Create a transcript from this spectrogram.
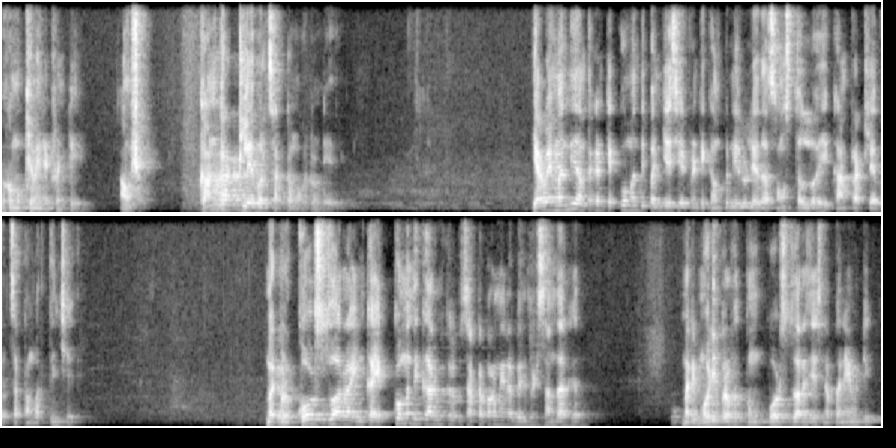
ఒక ముఖ్యమైనటువంటి అంశం. కాంట్రాక్ట్ లేబర్ చట్టం ఒకటి ఉండేది. ఇరవై మంది అంతకంటే ఎక్కువ మంది పనిచేసేటువంటి కంపెనీలు లేదా సంస్థల్లో ఈ కాంట్రాక్ట్ లేబర్ చట్టం వర్తించేది. మరి ఇప్పుడు కోడ్స్ ద్వారా ఇంకా ఎక్కువ మంది కార్మికులకు చట్టపరమైన బెనిఫిట్స్ అందాలి కదా. మరి మోడీ ప్రభుత్వం కోడ్స్ ద్వారా చేసిన పని ఏమిటి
